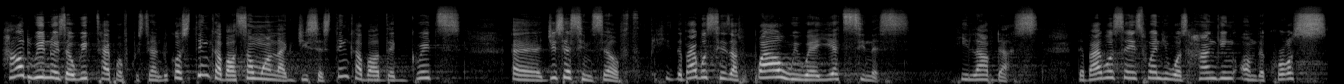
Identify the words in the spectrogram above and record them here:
How do we know it's a weak type of Christianity? Because think about someone like Jesus. Think about the great uh, Jesus himself. He, the Bible says that while we were yet sinners, he loved us. The Bible says when he was hanging on the cross,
